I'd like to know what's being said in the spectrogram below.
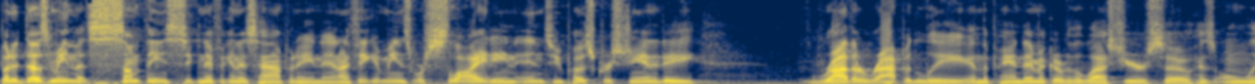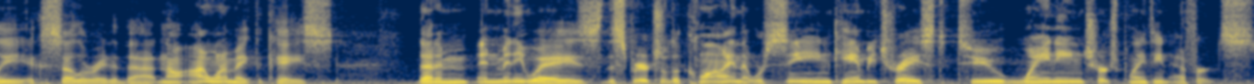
but it does mean that something significant is happening. And I think it means we're sliding into post Christianity rather rapidly, and the pandemic over the last year or so has only accelerated that. Now, I want to make the case that in, in many ways, the spiritual decline that we're seeing can be traced to waning church planting efforts.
